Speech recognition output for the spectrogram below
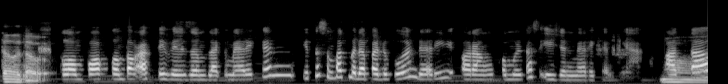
tahu tahu. Kelompok kelompok aktivisme Black American itu sempat mendapat dukungan dari orang komunitas Asian American ya. Oh. atau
